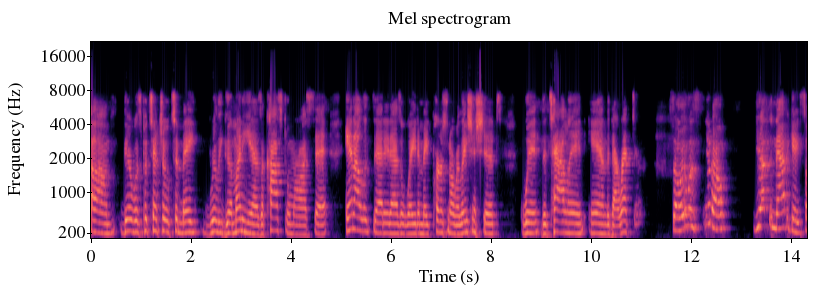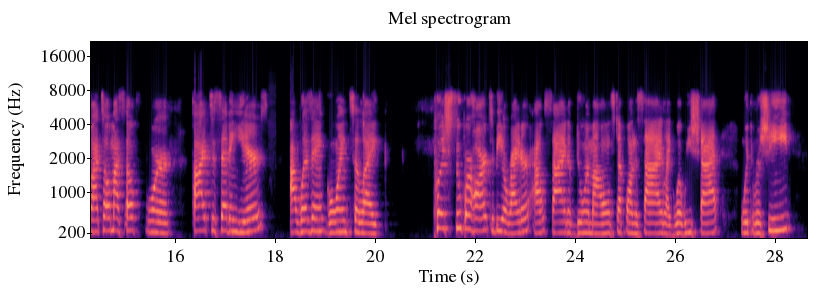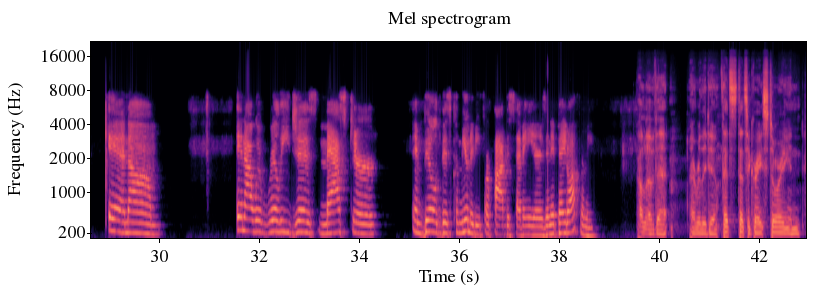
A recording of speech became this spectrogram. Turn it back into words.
um, there was potential to make really good money as a costumer on set. And I looked at it as a way to make personal relationships with the talent and the director. So it was, you know, you have to navigate. So I told myself for five to seven years, I wasn't going to like push super hard to be a writer outside of doing my own stuff on the side, like what we shot with Rashid. And um and I would really just master and build this community for five to seven years and it paid off for me. I love that. I really do. That's that's a great story, and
